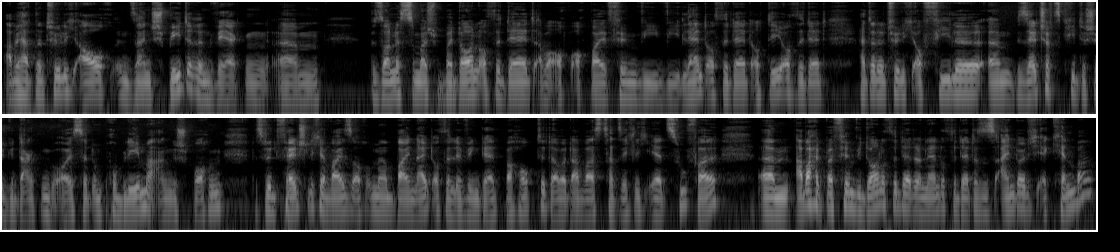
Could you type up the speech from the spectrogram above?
aber er hat natürlich auch in seinen späteren Werken ähm, besonders zum Beispiel bei Dawn of the Dead, aber auch, auch bei Filmen wie, wie Land of the Dead, auch Day of the Dead, hat er natürlich auch viele ähm, gesellschaftskritische Gedanken geäußert und Probleme angesprochen. Das wird fälschlicherweise auch immer bei Night of the Living Dead behauptet, aber da war es tatsächlich eher Zufall. Ähm, aber halt bei Filmen wie Dawn of the Dead und Land of the Dead, das ist eindeutig erkennbar.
